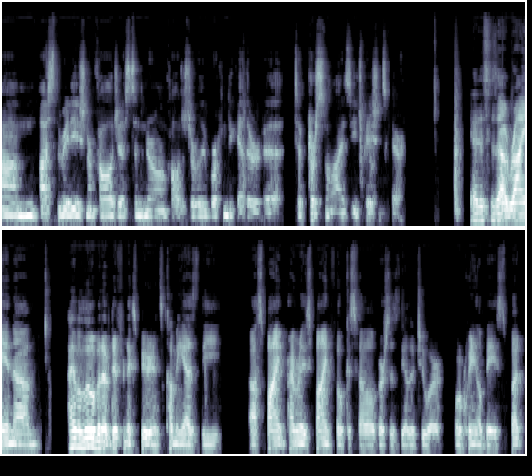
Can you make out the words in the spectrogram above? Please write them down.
um, us, the radiation oncologists and the neuro-oncologists, are really working together to, to personalize each patient's care. Yeah, this is uh, Ryan. Um, I have a little bit of different experience coming as the uh, spine, primarily spine focused fellow versus the other two are more cranial based. But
